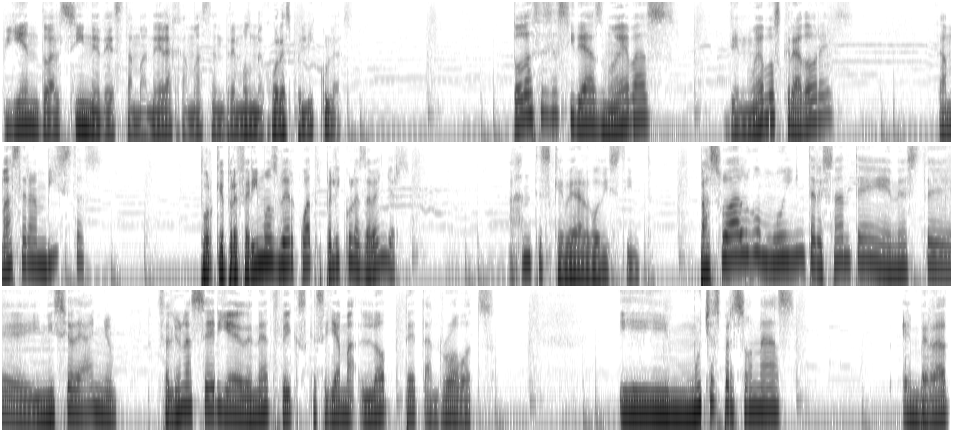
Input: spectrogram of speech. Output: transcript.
viendo al cine de esta manera jamás tendremos mejores películas. Todas esas ideas nuevas, de nuevos creadores, jamás serán vistas. Porque preferimos ver cuatro películas de Avengers antes que ver algo distinto pasó algo muy interesante en este inicio de año. Salió una serie de Netflix que se llama Love, Death and Robots. Y muchas personas en verdad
